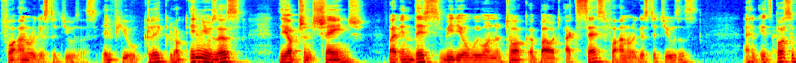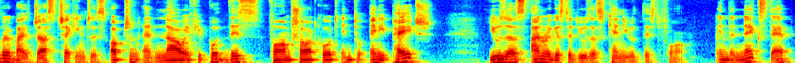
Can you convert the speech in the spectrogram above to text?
for unregistered users. If you click logged in users, the options change. But in this video, we want to talk about access for unregistered users. And it's possible by just checking this option. And now if you put this form shortcode into any page, users, unregistered users can use this form. In the next step,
